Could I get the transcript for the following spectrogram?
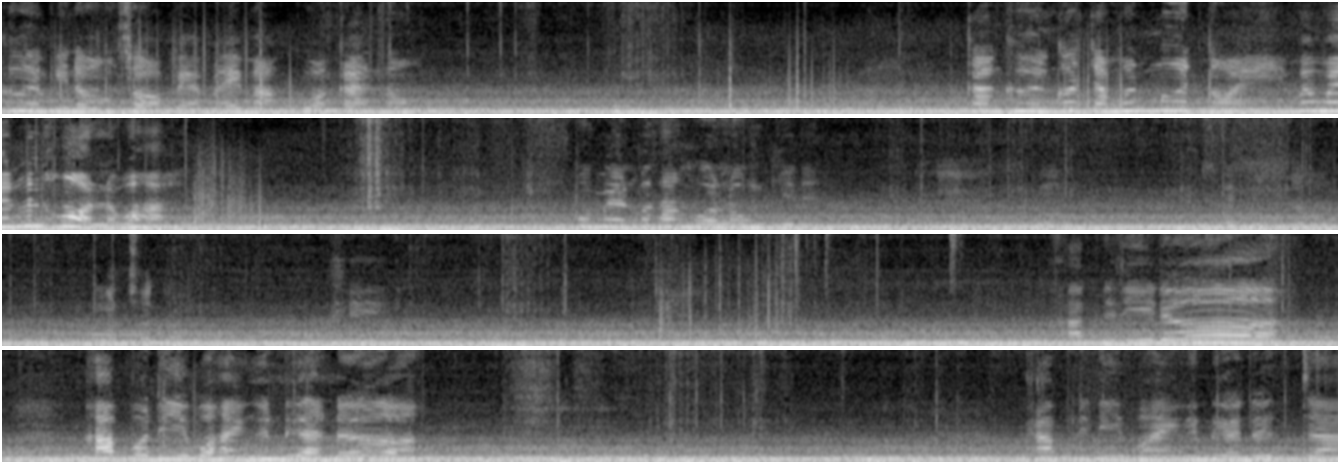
คืนพี่น้องชอบแบบไหนมากกว่ากันเนาะกลางคืนก็จะมืดๆหน่อยแม่แมนมันหอดแล้ววะค่ะโมแมนก็ทางวัวลงกี่เนี่ยอืมสนุกนะมันชนะโอเคครับดีๆเด้อครับบดีบ่ให้เงินเดือนเด้อ ครับดีๆบ่ให้เงินเดือนเด้อจ้า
